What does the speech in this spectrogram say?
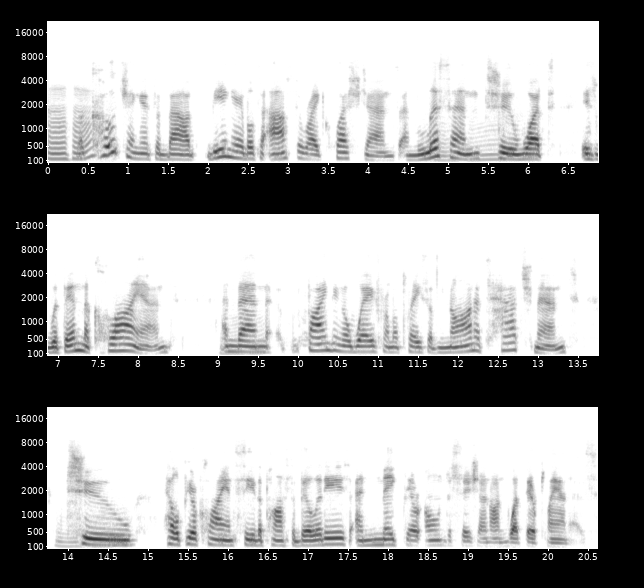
Easiest. But coaching is about being able to ask the right questions and listen Mhm. to what is within the client and then Mhm. finding a way from a place of non-attachment Mhm. to help your clients see the possibilities and make their own decision on what their plan is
